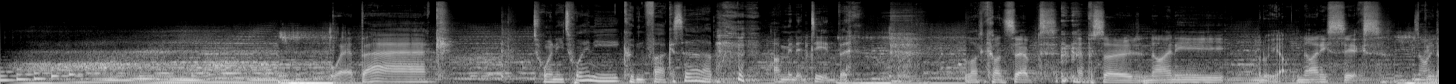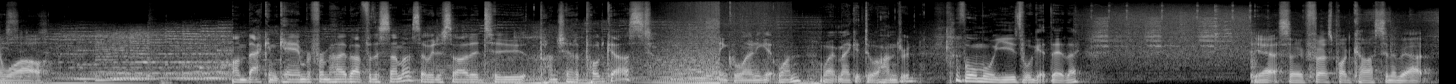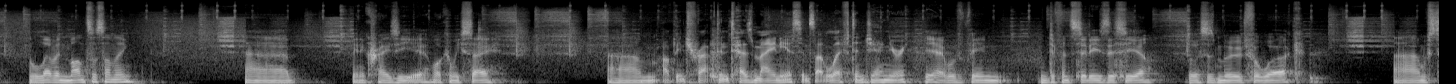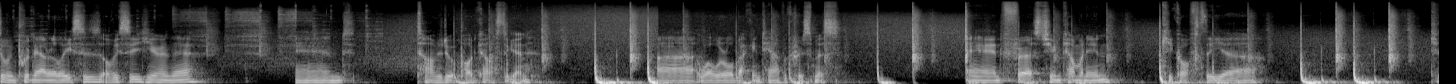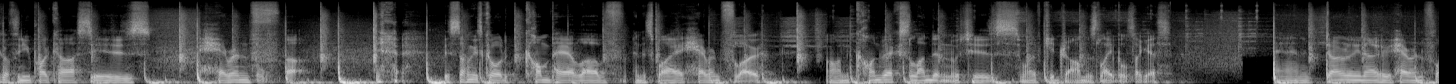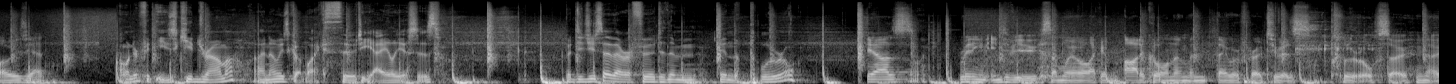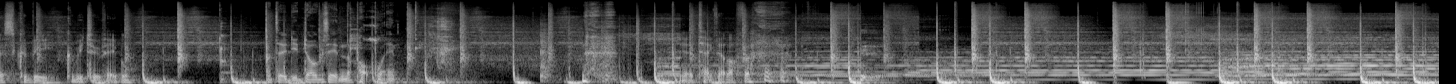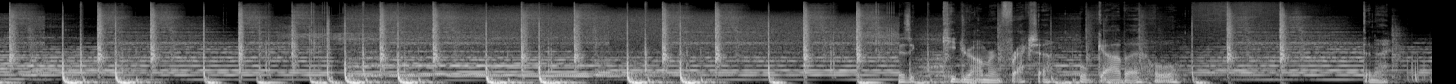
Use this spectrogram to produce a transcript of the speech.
We're back. 2020 couldn't fuck us up. I mean, it did, but Locked Concept, episode 90. What are we up? 96. It's been a while. I'm back in Canberra from Hobart for the summer, so we decided to punch out a podcast. I think we'll only get one. Won't make it to 100. Four more years, we'll get there though. Yeah, so first podcast in about 11 months or something. Uh, been a crazy year. What can we say? Um, I've been trapped in Tasmania since I left in January. yeah, we've been in different cities this year. Lewis has moved for work. Um, we've still been putting out releases, obviously, here and there. And time to do a podcast again. Uh, well, we're all back in town for Christmas. And first tune coming in, kick off the uh, kick off the new podcast is Heron. F- uh, this song is called Compare Love, and it's by Heron Flow on CNVX London, which is one of Kid Drama's labels, I guess. And don't really know who Heron Flow is yet. I wonder if it is Kid Drama. I know he's got like 30 aliases. But did you say they refer to them in the plural? Yeah, I was reading an interview somewhere, or like an article on them, and they were referred to as plural. So who knows? Could be could be two people. Dude, your dog's eating the pot plant. Yeah, take that off. Is it Kid Drama and Fracture or Garba or don't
